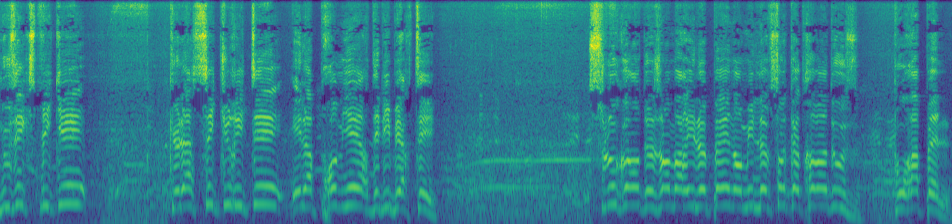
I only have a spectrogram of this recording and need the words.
nous expliquer que la sécurité est la première des libertés. Slogan de Jean-Marie Le Pen en 1992, pour rappel.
